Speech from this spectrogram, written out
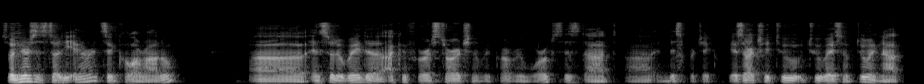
So here's a study area, it's in Colorado. Uh, and so the way the aquifer storage and recovery works is that uh, in this particular case, there are actually two, two ways of doing that.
